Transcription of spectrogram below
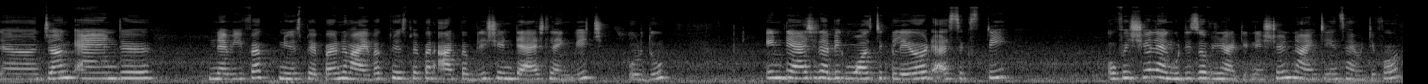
Uh, junk and uh, नवी Waqt newspaper Nawai Waqt newspaper are publish in dash language Urdu in dash Arabic was declared as sixty official languages of United Nation nineteen seventy four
